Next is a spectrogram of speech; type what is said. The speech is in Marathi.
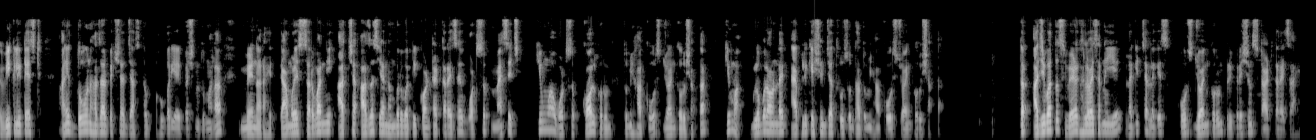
वीकली टेस्ट आणि दोन हजारपेक्षा जास्त बहुपर्यायी प्रश्न तुम्हाला मिळणार आहेत. त्यामुळे सर्वांनी आजच्या आजच या नंबरवरती कॉन्टॅक्ट करायचं आहे व्हॉट्सअप मेसेज किंवा व्हॉट्सअप कॉल करून तुम्ही हा कोर्स जॉईन करू शकता किंवा ग्लोबल ऑनलाईन ऍप्लिकेशनच्या थ्रू सुद्धा तुम्ही हा कोर्स जॉईन करू शकता. तर अजिबातच वेळ घालवायचा नाहीये. लगेचच्या लगेच कोर्स जॉईन करून प्रिपरेशन स्टार्ट करायचं आहे.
